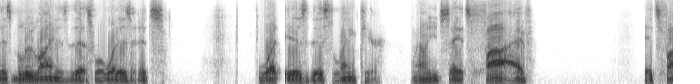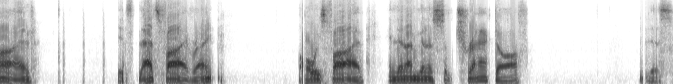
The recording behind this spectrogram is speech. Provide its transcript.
this blue line is this. Well, what is it? It's, what is this length here? Well, you'd say it's 5. It's 5. It's, that's 5, right? Always 5. And then I'm going to subtract off this.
